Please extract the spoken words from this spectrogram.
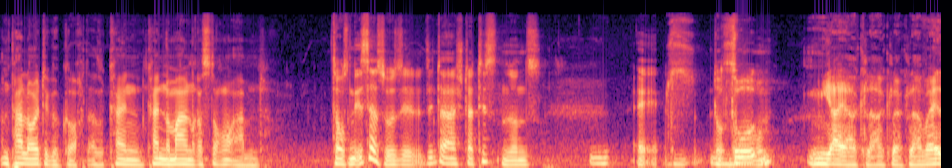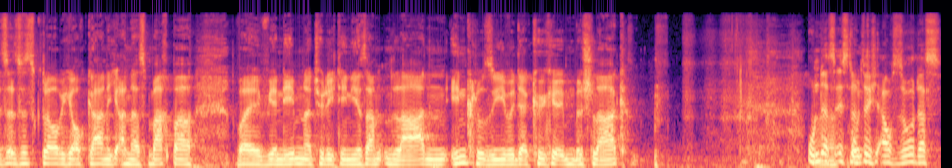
ein paar Leute gekocht, also keinen kein normalen Restaurantabend. Tausend ist das so? Sind da Statisten sonst? Äh, so, rum? Ja, ja, klar, klar, klar. Weil es, es ist, glaube ich, auch gar nicht anders machbar, weil wir nehmen natürlich den gesamten Laden inklusive der Küche im Beschlag. Und das ist natürlich auch so, dass.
